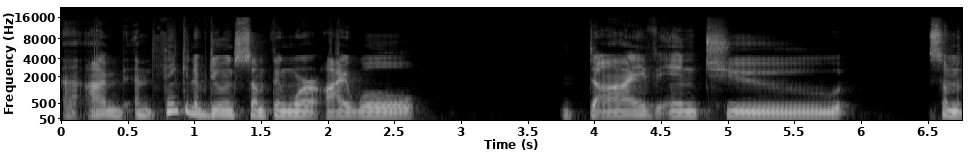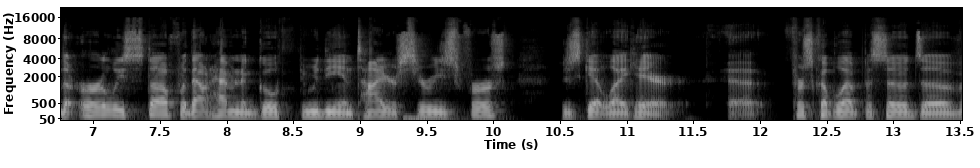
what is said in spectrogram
uh, I'm I'm thinking of doing something where I will dive into some of the early stuff without having to go through the entire series first. Just get like here, uh, first couple episodes of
